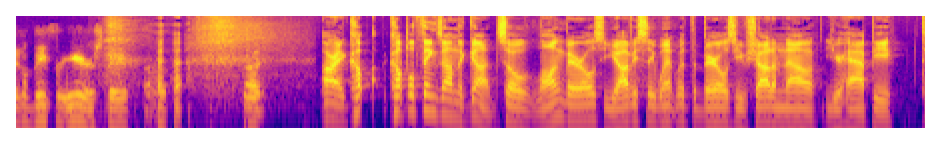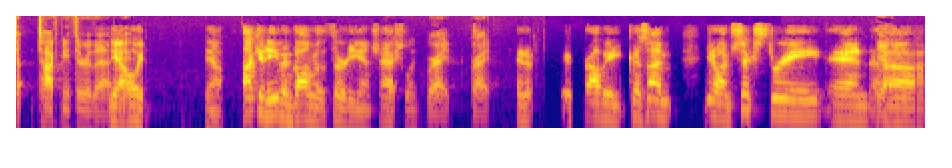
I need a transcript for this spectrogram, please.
It'll be for years, too. but all right, couple, couple things on the gun. So long barrels. You obviously went with the barrels. You've shot them now. You're happy. T- talk me through that. Yeah. Oh, yeah, I could even gone with a 30 inch actually. Right, right. And it, it probably because I'm, you know, I'm six three and yeah. uh,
